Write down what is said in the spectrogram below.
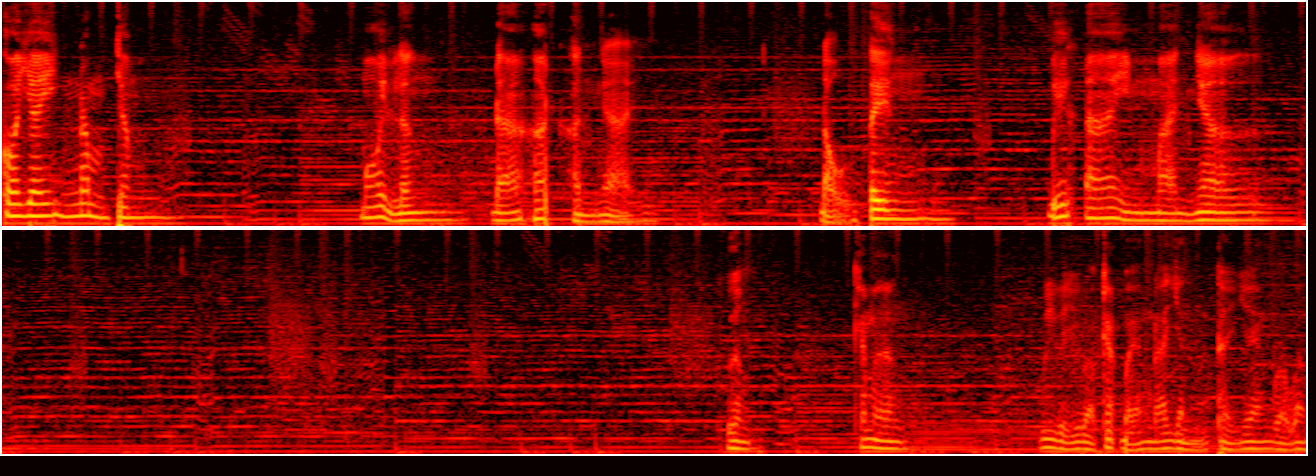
có giấy năm trăm mỗi lần đã hết hình ngài đầu tiên. Biết ai mà nhờ. Vâng, cảm ơn. Quý vị và các bạn đã dành thời gian và quan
